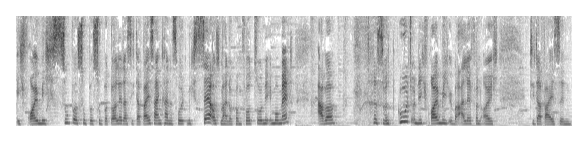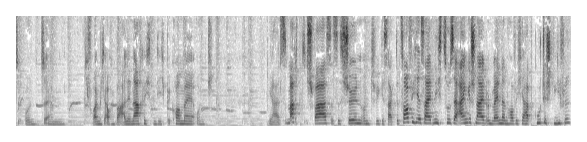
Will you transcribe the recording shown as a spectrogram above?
Ich freue mich super, super, super dolle, dass ich dabei sein kann. Es holt mich sehr aus meiner Komfortzone im Moment, aber es wird gut und ich freue mich über alle von euch, die dabei sind und ähm, ich freue mich auch über alle Nachrichten, die ich bekomme und ja, es macht Spaß, es ist schön und wie gesagt, jetzt hoffe ich, ihr seid nicht zu sehr eingeschneit und wenn, dann hoffe ich, ihr habt gute Stiefel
